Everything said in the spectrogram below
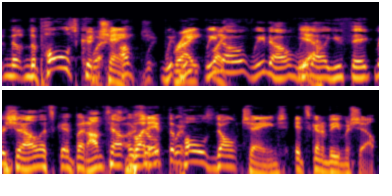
the, the polls could Well, change, oh, we, right? We, we Like- know, we know, we Yeah. know. You think Michelle? It's good, but I'm telling. But so if the polls don't change, it's going to be Michelle.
